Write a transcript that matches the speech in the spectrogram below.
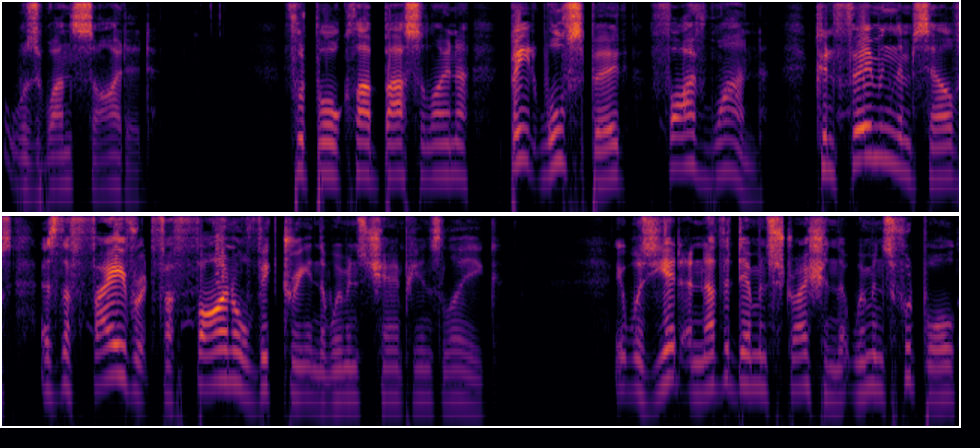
was one sided. Football Club Barcelona beat Wolfsburg 5 1, confirming themselves as the favourite for final victory in the Women's Champions League. It was yet another demonstration that women's football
